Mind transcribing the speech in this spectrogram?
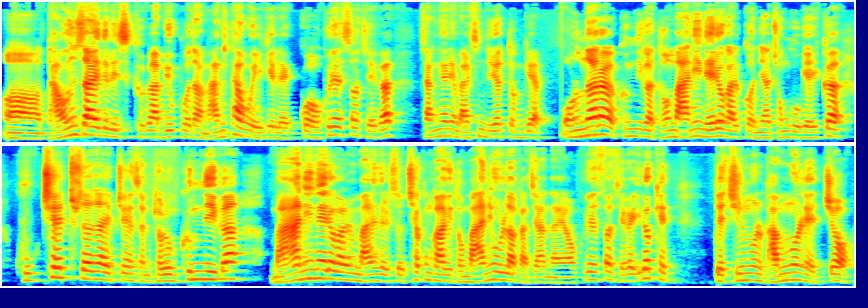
어, 다운사이드 리스크가 미국보다 많다고 얘기를 했고 그래서 제가 작년에 말씀드렸던 게 어느 나라 금리가 더 많이 내려갈 거냐 전국에 그러니까 국채 투자자 입장에서는 결국 금리가 많이 내려가면 많이 될수록 채권 가격이 더 많이 올라가잖아요. 그래서 제가 이렇게 때 질문을 반문을 했죠.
